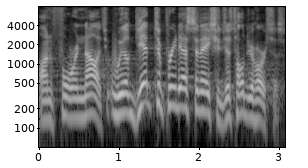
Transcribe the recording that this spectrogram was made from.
on foreknowledge. We'll get to predestination. Just hold your horses.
